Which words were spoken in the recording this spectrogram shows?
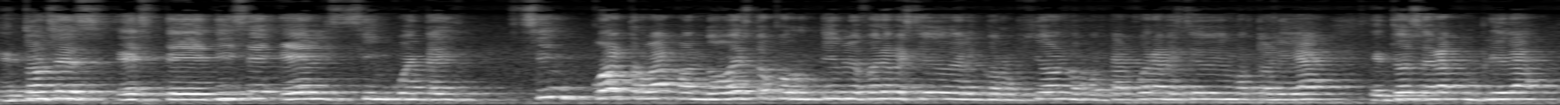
Entonces, este, dice el 54, ¿va? cuando esto corruptible fuera vestido de la incorrupción, lo mortal fuera vestido de inmortalidad, entonces será cumplida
